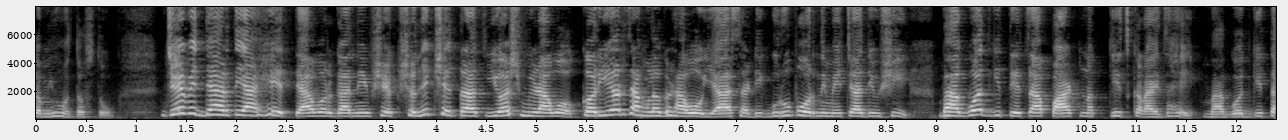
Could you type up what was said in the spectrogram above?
कमी होत असतो. जे विद्यार्थी आहेत त्या वर्गाने शैक्षणिक क्षेत्रात यश मिळावं करिअर चांगलं घडावं यासाठी गुरुपौर्णिमेच्या दिवशी भागवतगीतेचा पाठ नक्कीच करायचा आहे. भागवत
